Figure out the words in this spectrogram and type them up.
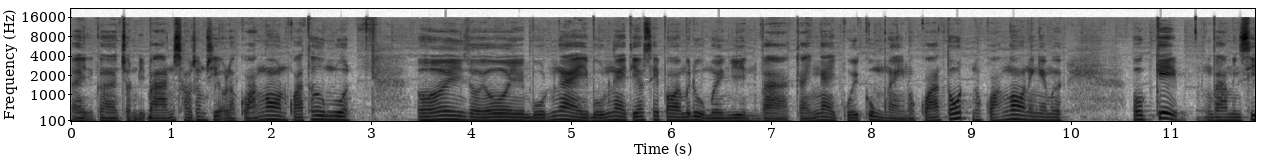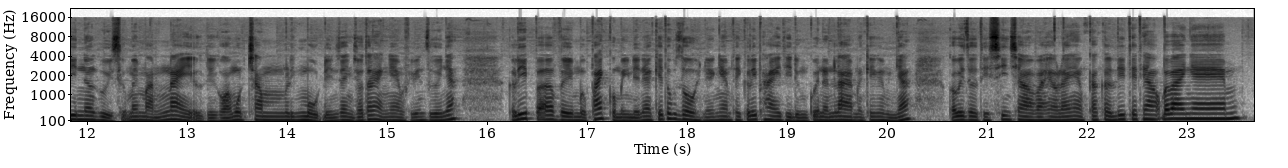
Đấy à, chuẩn bị bán 600 triệu là quá ngon quá thơm luôn. Ơi rồi ôi 4 ngày 4 ngày TFC Point mới đủ 10.000 và cái ngày cuối cùng này nó quá tốt nó quá ngon anh em ơi. Ok, và mình xin ờ, gửi sự may mắn này ở cái gói 101 đến dành cho tất cả anh em ở phía bên dưới nhé Clip ờ, về mở pack của mình đến là kết thúc rồi. Nếu anh em thấy clip hay thì đừng quên ấn like, đăng ký kênh mình nhé Còn bây giờ thì xin chào và hẹn gặp lại anh em các clip tiếp theo. Bye bye anh em.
